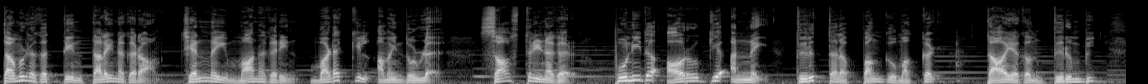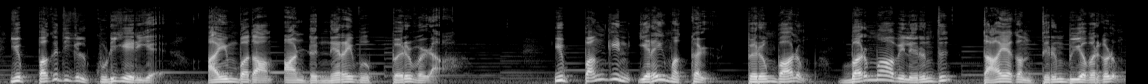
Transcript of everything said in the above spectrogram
தமிழகத்தின் தலைநகராம் சென்னை மாநகரின் வடக்கில் அமைந்துள்ள சாஸ்திரி நகர் புனித ஆரோக்கிய அன்னை திருத்தல பங்கு மக்கள் தாயகம் திரும்பி இப்பகுதியில் குடியேறிய ஐம்பதாம் ஆண்டு நிறைவு பெருவிழா. இப்பங்கின் இறை மக்கள் பெரும்பாலும் பர்மாவிலிருந்து தாயகம் திரும்பியவர்களும்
